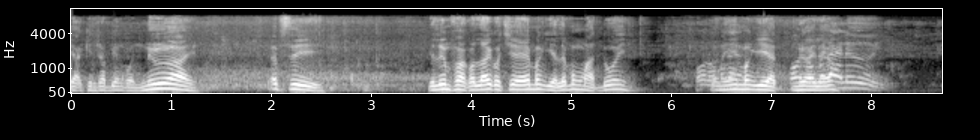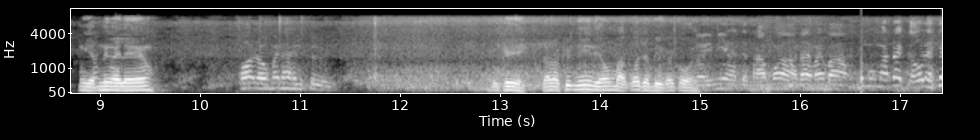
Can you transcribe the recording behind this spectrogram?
จะกินระเบียงก่อนเหนื่อย FC อย่าลืมฝากกดไลค์กดแชร์ให้บางเหยียดและบางหมัดด้วยเพราะตเราอนไม่นี้ได้บางเหยียดเพราะเหนื่อยเราแล้วไม่ได้เลยบางเหยียดเหนื่อยแล้ว เพราะเราไม่ได้เลยโอเคสำหรับคลิปนี้เดี๋ยวบางหมัดก็จะเบรกไว้ก่อน เลยเมียจะถามว่าได้ไหมบางมึงมาได้เก๋าเลยเฮ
